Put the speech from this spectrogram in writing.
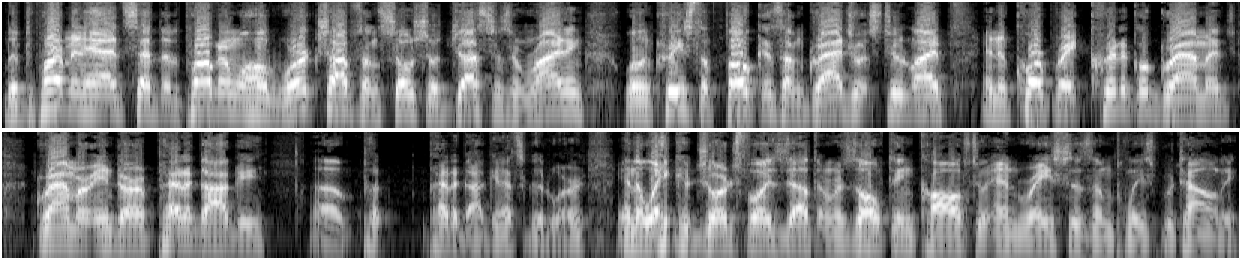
The department head said that the program will hold workshops on social justice and writing, will increase the focus on graduate student life, and incorporate critical grammar, grammar into our pedagogy, uh, pedagogy, that's a good word, in the wake of George Floyd's death and resulting calls to end racism, police brutality.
